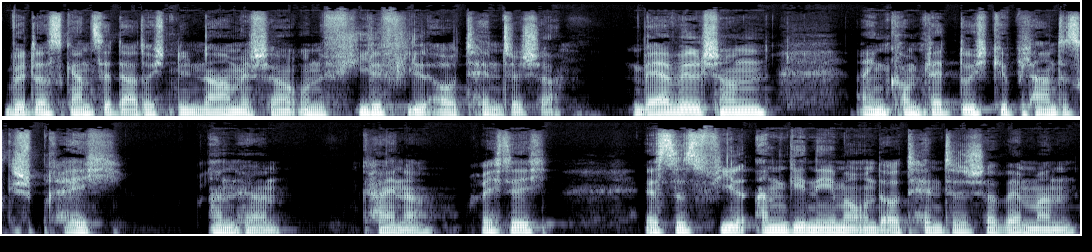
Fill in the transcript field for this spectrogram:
wird das Ganze dadurch dynamischer und viel, viel authentischer. Wer will schon ein komplett durchgeplantes Gespräch anhören? Keiner, richtig? Es ist viel angenehmer und authentischer, wenn man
